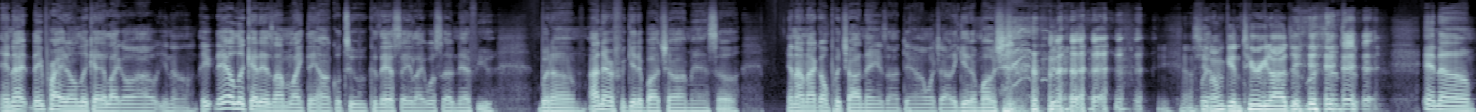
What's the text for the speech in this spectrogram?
and that they probably don't look at it like, oh, I'll, you know, they they'll look at it as I'm like their uncle too, because they'll say like, "What's up, nephew?" But um, I never forget about y'all, man. So, and I'm not gonna put y'all names out there. I don't want y'all to get emotion. yeah, shit, I'm getting teary eyed just listening. And um,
